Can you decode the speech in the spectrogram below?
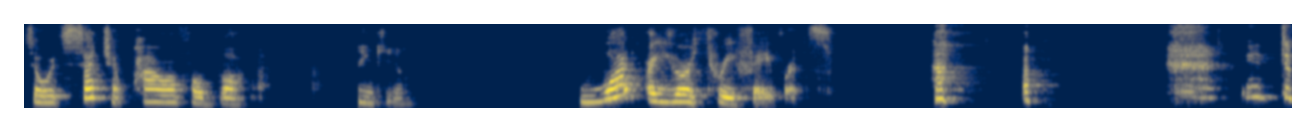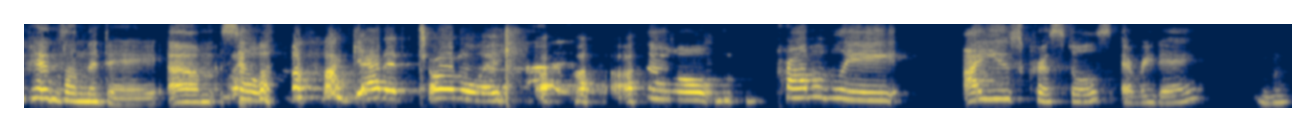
So it's such a powerful book. Thank you. What are your three favorites? it depends on the day. Um, so I get it totally. so probably I use crystals every day. Mhm.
